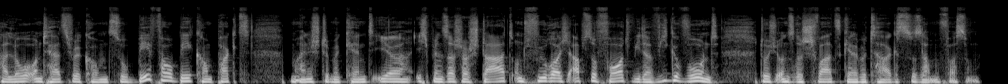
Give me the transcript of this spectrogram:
Hallo und herzlich willkommen zu BVB Kompakt. Meine Stimme kennt ihr. Ich bin Sascha Staat und führe euch ab sofort wieder wie gewohnt durch unsere schwarz-gelbe Tageszusammenfassung.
